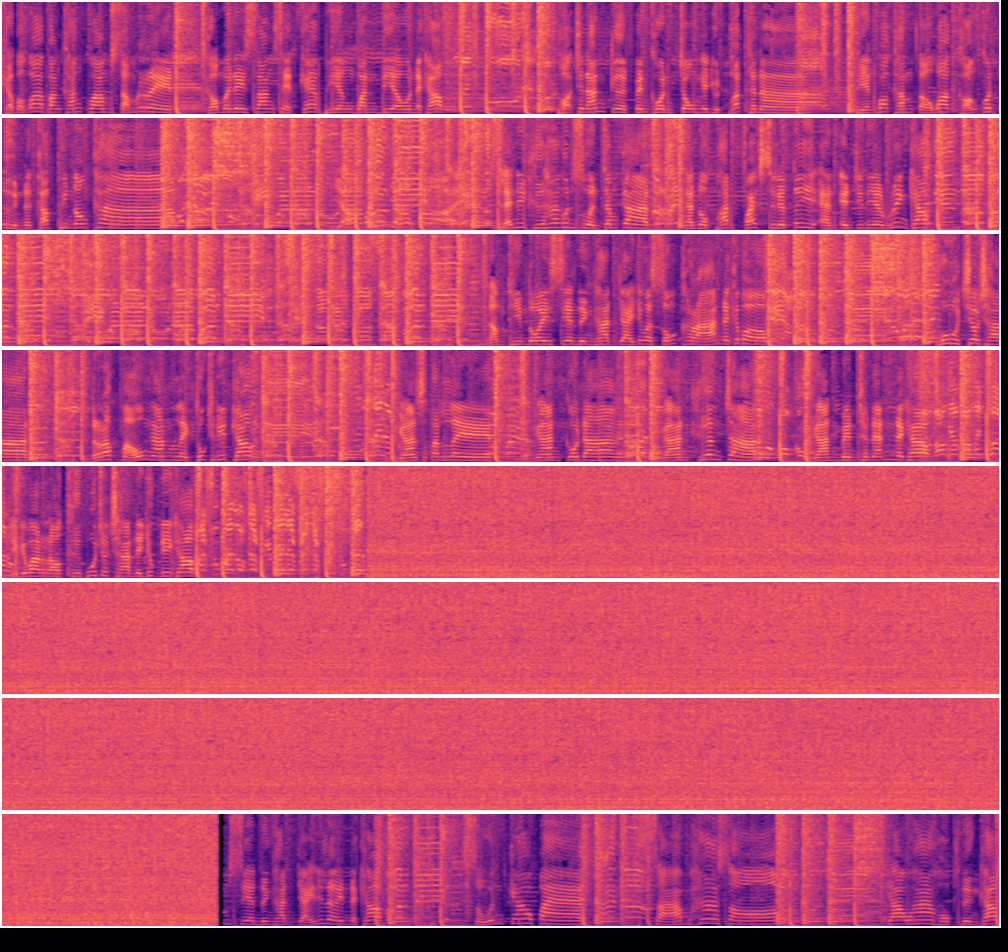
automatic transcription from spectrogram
เขาบอกว่าบางครั้งความสำเร็จก็ไม่ได้สร้างเสร็จแค่เพียงวันเดียวนะครับ เพราะฉะนั้นเกิดเป็นคนจงอย่าหยุดพัฒนา เพียงเพราะคำต่อว่าของคนอื่นนะครับ พี่น้องครับยาไปยาไปและนี่คือห้างหุ้นส่วนจำกัดกนกพัฒน์ Facility and Engineering ครับนำทีมโดยเซียนหนึ่งหาดใหญ่จังหวัดสงขลานะครับผม ผู้เชี่ยวชาญ รับเหมางานเหล็กทุกชนิดครับ งานสแตนเลสงานโกดัง งานเครื่องจักรงานเมนเทนแนนนะครับเรียกได้ว่าเราคือผู้เชี่ยวชาญในยุคนี้ครับ ซียนหนึ่งหัดใหญ่ได้เลยนะครับ 098 352 9561 ครับ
